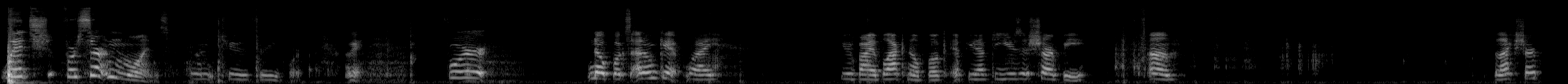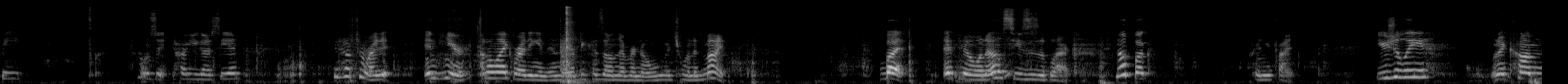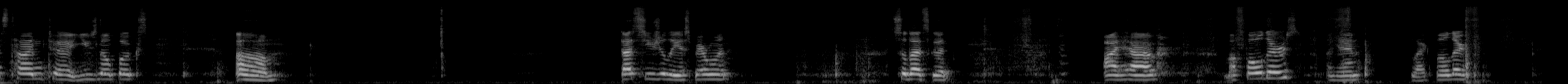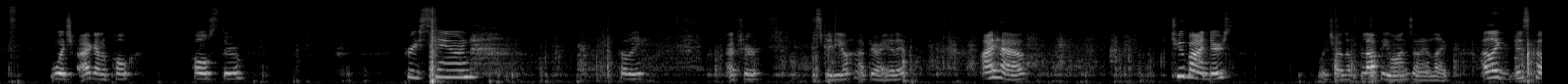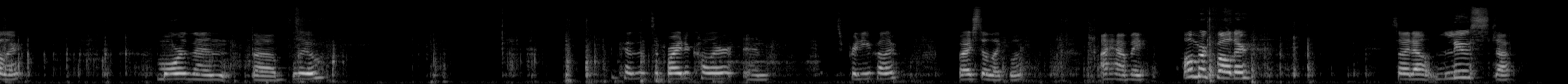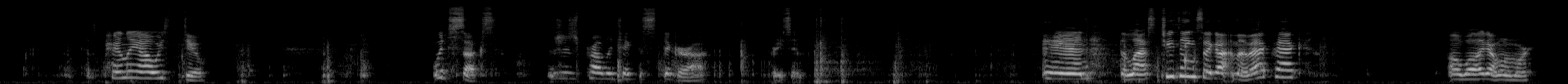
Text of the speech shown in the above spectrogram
Which, for certain ones, one, two, three, four, five. Okay. For notebooks, I don't get why you would buy a black notebook if you have to use a Sharpie. Um, black Sharpie. How is it? How are you guys see it? You'd have to write it in here. I don't like writing it in there because I'll never know which one is mine. But if no one else uses a black notebook, then you're fine. Usually, when it comes time to use notebooks, um, that's usually a spare one. So that's good. I have my folders, again, black folder, which I gotta poke holes through pretty soon. Probably after this video, after I edit. I have two binders, which are the floppy ones that I like. I like this color more than the blue because it's a brighter color and it's a prettier color, but I still like blue. I have a homework folder so I don't lose stuff Because apparently I always do. Which sucks. I should probably take the sticker off pretty soon. And the last two things I got in my backpack. Oh, well, I got one more.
